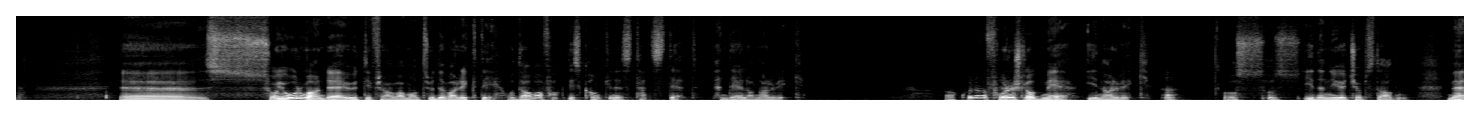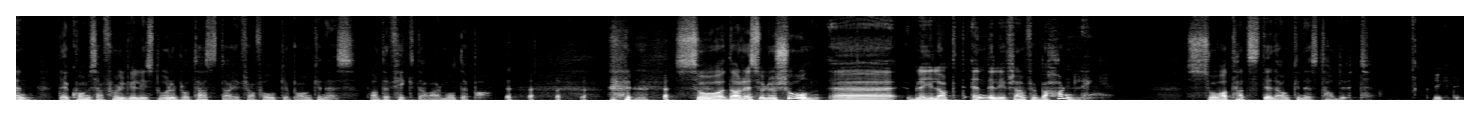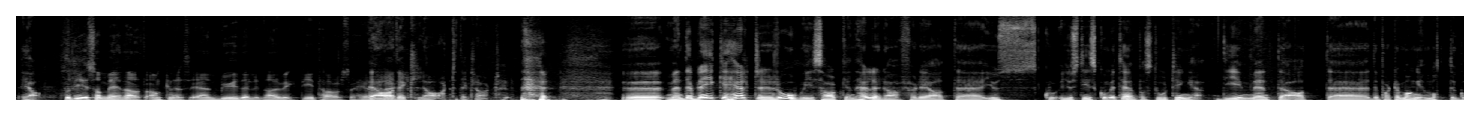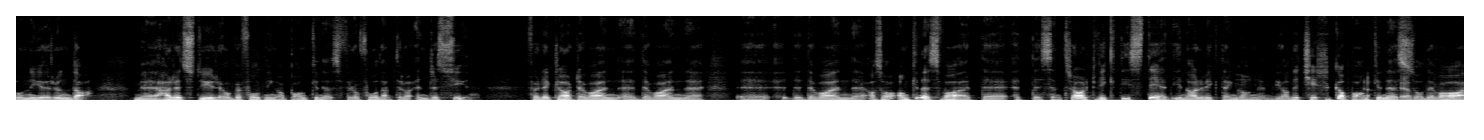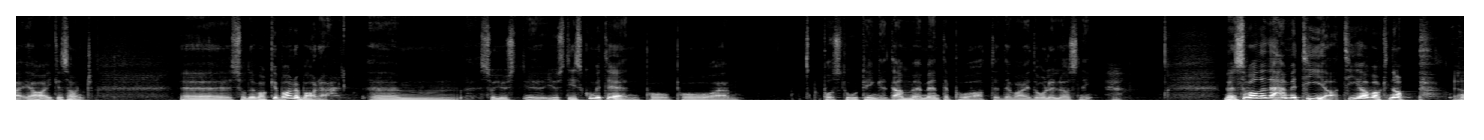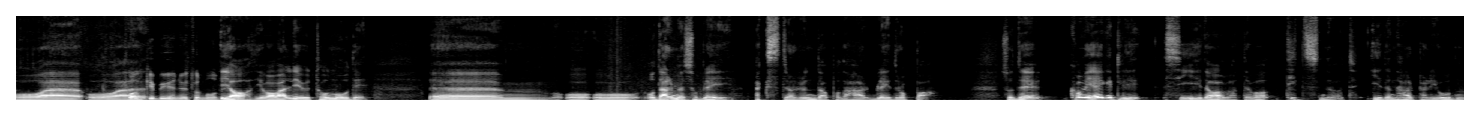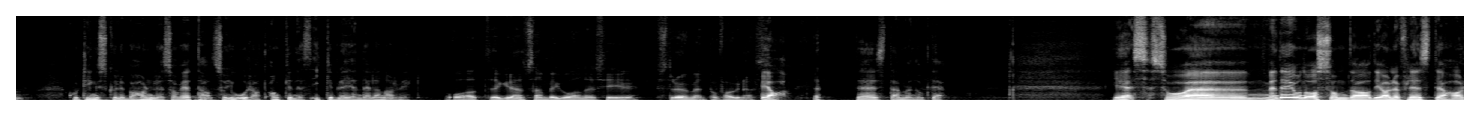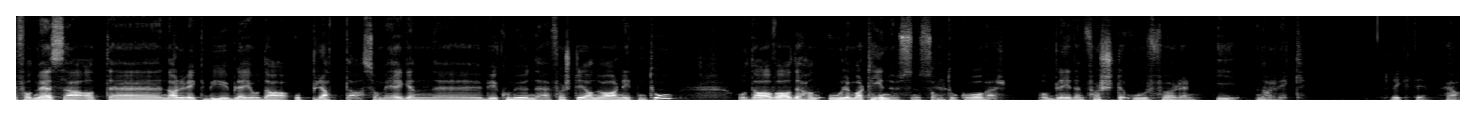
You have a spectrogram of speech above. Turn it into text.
eh, så gjorde man det ut ifra hva man trodde var riktig. Og da var faktisk Ankenes tettsted en del av Narvik. Akkurat, foreslått med i Narvik. Hæ. Og, s- I den nye kjøpstaden. Men det kom selvfølgelig store protester fra folket på Ankenes. At det fikk da være måte på. så da resolusjonen eh, ble lagt endelig frem for behandling, så var tettstedet Ankenes tatt ut. Riktig. Ja. Så de som mener at Ankenes er en bydel i Narvik, de tar altså helt Ja, det er klart. det er klart. Eh, Men det ble ikke helt ro i saken heller, da, For at eh, justiskomiteen på Stortinget de mente at eh, departementet måtte gå nye runder med herredsstyret og befolkninga på Ankenes for å få dem til å endre syn. For det er klart, det var en, det var en, det, var en Altså, Ankenes var et, et sentralt viktig sted i Narvik den gangen. Vi hadde kirka på Ankenes, og det var Ja, ikke sant? Eh, Så det var ikke bare bare. Um, Så just, justiskomiteen på, på, eh, på Stortinget de mente på at det var en dårlig løsning. Men så var det det her med tida. Tida var knapp. Og, eh, og, eh, Folk i byen utålmodige. ja, de var veldig utålmodige. Um, og, og, og dermed så ble ekstra runder på det her ble droppa. Så det kan vi egentlig si i dag at det var tidsnød i denne perioden hvor ting skulle behandles og vedtas, som gjorde at Ankenes ikke ble en del av Narvik. Og at grensene ble gående i strømmen på Fagernes. Ja, det stemmer nok det. Yes, så, eh, men det er jo noe som de aller fleste har fått med seg, at eh, Narvik by ble jo da oppretta som egen eh, bykommune 1.1.1902. Og da var det han Ole Martinussen som tok over, og ble den første ordføreren i Narvik. Riktig. Ja.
